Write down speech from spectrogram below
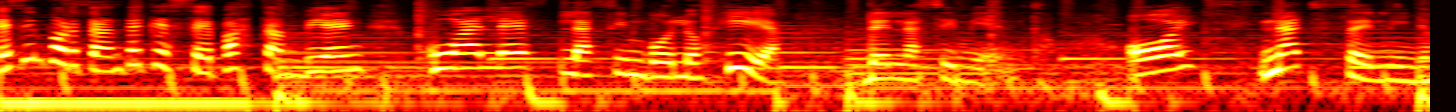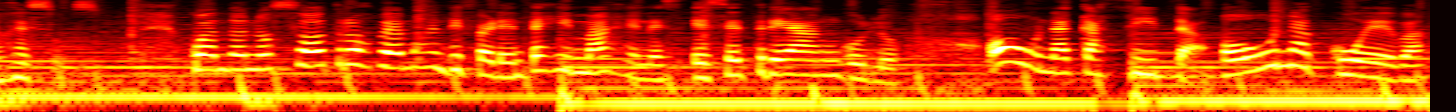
Es importante que sepas también cuál es la simbología del nacimiento. Hoy nace el niño Jesús. Cuando nosotros vemos en diferentes imágenes ese triángulo o una casita o una cueva,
